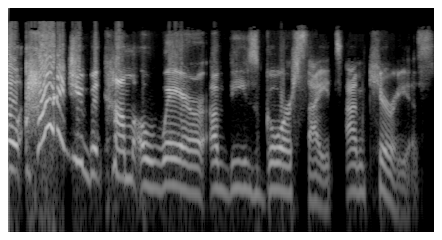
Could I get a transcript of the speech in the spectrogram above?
So, how did you become aware of these gore sites? I'm curious.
